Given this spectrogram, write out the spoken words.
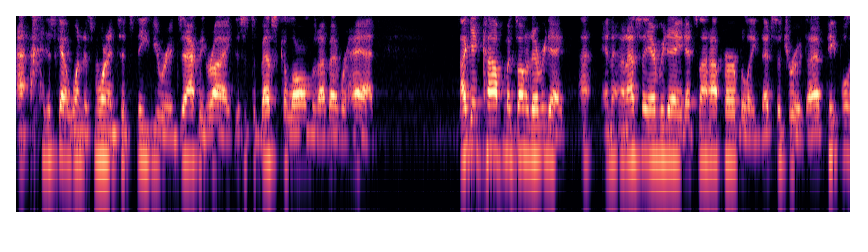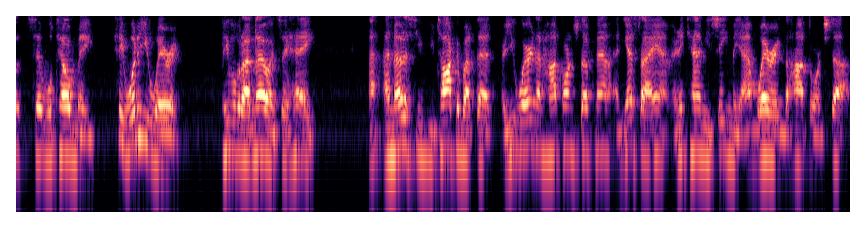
I just got one this morning and said, Steve, you were exactly right. This is the best cologne that I've ever had. I get compliments on it every day. I, and when I say every day, that's not hyperbole. That's the truth. I have people that will tell me, hey, what are you wearing? People that I know and say, hey, I, noticed you, you talked about that. Are you wearing that Hawthorne stuff now? And yes, I am. Anytime you see me, I'm wearing the Hawthorne stuff.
